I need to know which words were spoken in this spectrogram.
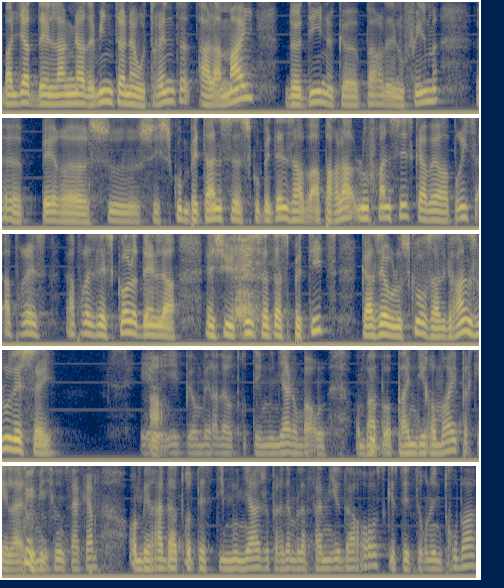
basé dans l'année de 29 ou 30, à la maille de Dean que parle dans le film, euh, pour euh, ses compétences, ses compétences à, à parler le français qu'avait appris après, après l'école dans l'institutrice d'as petites, eu les cours à grands l'UDC. Et, ah. et, puis on verra d'autres témoignages, on va, on, on va pas en dire mai parce que l'émission s'accame, on verra d'autres témoignages, par exemple la famille d'Arros qui s'est tournée en trouba,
